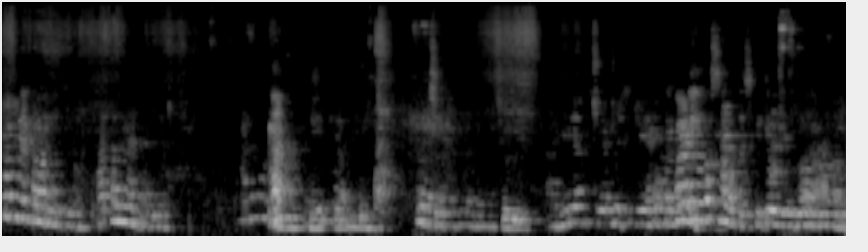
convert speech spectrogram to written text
कपडे काढून घेतले. आता नाही झाले. आता गाडीवर बसणार होतास की तेवढी बरं.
